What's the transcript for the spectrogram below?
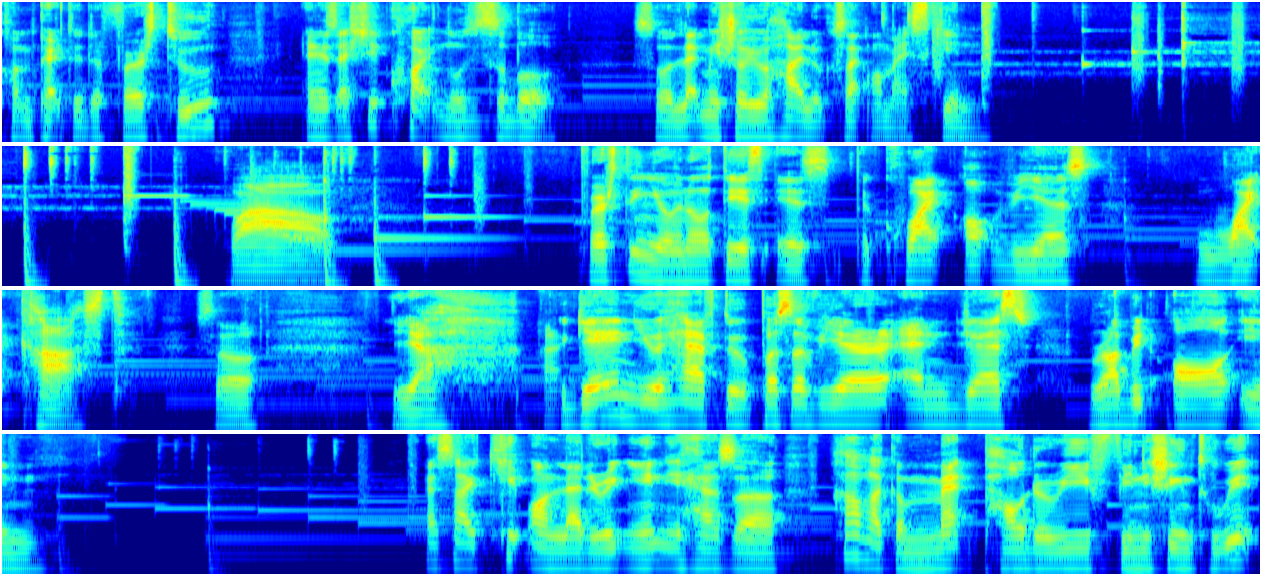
compared to the first two, and it's actually quite noticeable. So let me show you how it looks like on my skin. Wow. First thing you'll notice is the quite obvious white cast. So yeah, again you have to persevere and just rub it all in. As I keep on lathering in, it has a kind of like a matte powdery finishing to it.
